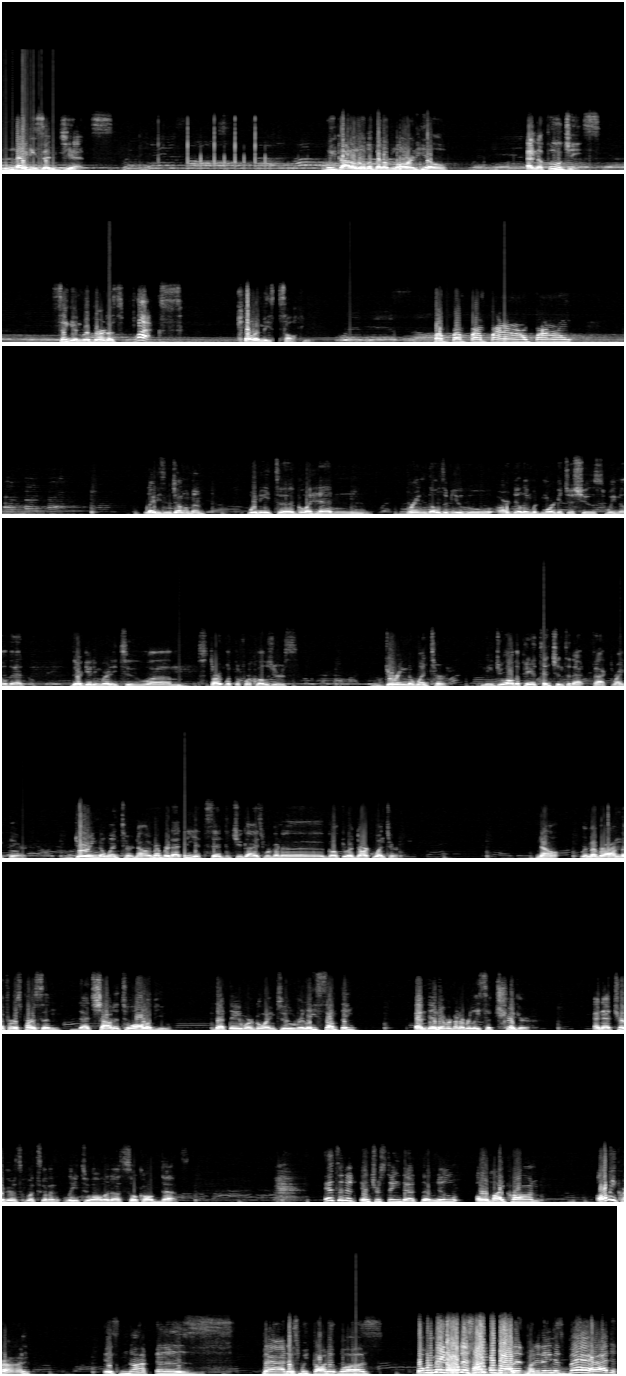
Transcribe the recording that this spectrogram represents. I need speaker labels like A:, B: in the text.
A: Ladies and gents, we got a little bit of Lauryn Hill and the Fugees singing Roberta Flack's, killing me softly. Ladies and gentlemen, we need to go ahead and bring those of you who are dealing with mortgage issues. We know that they're getting ready to um, start with the foreclosures during the winter. Need you all to pay attention to that fact right there. During the winter. Now remember that idiot said that you guys were going to go through a dark winter. Now remember, I'm the first person that shouted to all of you that they were going to release something and then they were going to release a trigger. And that trigger is what's going to lead to all of the so called deaths. Isn't it interesting that the new Omicron, Omicron, is not as bad as we thought it was? But we made all this hype about it, but it ain't as bad.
